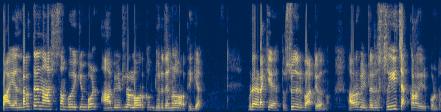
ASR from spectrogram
അപ്പം ആ യന്ത്രത്തിന് നാശം സംഭവിക്കുമ്പോൾ ആ വീട്ടിലുള്ളവർക്കും ദുരിതങ്ങൾ വർദ്ധിക്കാം. ഇവിടെ ഇടയ്ക്ക് തൃശ്ശൂരിൽ ഒരു പാർട്ടി വന്നു. അവരുടെ വീട്ടിലൊരു ശ്രീചക്രം ഇരിപ്പുണ്ട്.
